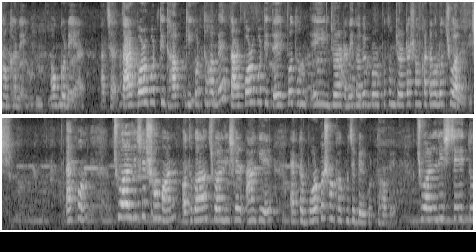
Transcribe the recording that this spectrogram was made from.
সংখ্যা নেই, অঙ্ক নেই আর। আচ্ছা তার পরবর্তী ধাপ কি করতে হবে? তার পরবর্তীতে প্রথম এই জোড়াটা নিতে হবে। প্রথম জোড়াটার সংখ্যাটা হলো চুয়াল্লিশ। এখন চুয়াল্লিশের সমান অথবা চুয়াল্লিশের আগে একটা বর্গ সংখ্যা খুঁজে বের করতে হবে। চুয়াল্লিশ যেহেতু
